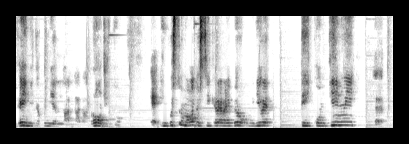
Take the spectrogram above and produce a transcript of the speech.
vendita, quindi all'arrogito. Eh, in questo modo si creerebbero, come dire, dei continui eh,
